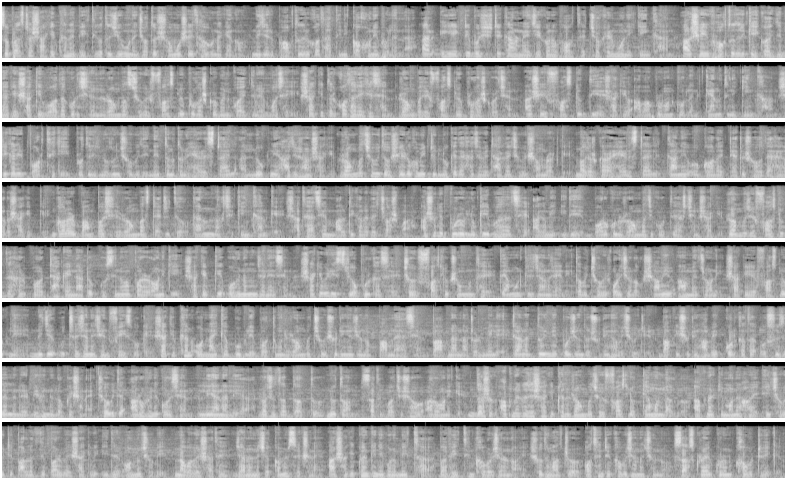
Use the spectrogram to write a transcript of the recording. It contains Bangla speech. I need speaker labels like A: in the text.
A: সুপারস্টার শাকিব খানের ব্যক্তিগত জীবনে যত সমস্যাই থাকুক না কেন, নিজের ভক্তদের কথা তিনি কখনোই ভুলেন না। আর এই একটি বৈশিষ্ট্যের কারণে যে কোনো ভক্তের চোখের মনি কিং খান। আর সেই ভক্তদেরকে কয়েকদিন আগে সাকিব ওয়াদা করেছিলেন, রংবাজ ছবির ফার্স্ট লুক প্রকাশ করবেন কয়েকদিনের মধ্যেই সাকিব তার কথা রেখেছেন, রংবাজের ফার্স্ট লুক প্রকাশ করেছেন। আর সেই ফার্স্ট লুক দিয়ে সাকিব আবার প্রমাণ করলেন কেন তিনি কিং খান। শিকারির পর থেকেই প্রতিটি নতুন ছবিতে নিত্য নতুন হেয়ার স্টাইল আর লুক নিয়ে হাজির হন সাকিব রংবাজ ছবিতেও সেই রকম একটি লুকে দেখা যাবে ঢাকায় ছবির সম্রাটকে। নজর কাড়া হেয়ার স্টাইল কানে ও গলায় ট্যাটু সহ দেখা গেল সাকিবকে গলার বাম পাশে রংবাজ ট্যাটুতেও দারুণ লাগছে কিং খানকে। সাথে আছে মাল্টি কালারের চশমা। আসলে পুরো লুকেই বোঝা যাচ্ছে আগামী ঈদে বড় কোনো রংবাজি করতে আসছেন সাকিব। রংবাজের ফার্স্ট লুক দেখার পর ঢাকায় নাটক ও সিনেমা পড়ার অনেকেই সাকিবকে অভিনন্দন জানিয়েছেন। সাকিবের স্ত্রী অপুর কাছে ছবির ফার্স্ট লুক সম্বন্ধে তেমন কিছু জানা যায়নি। তবে ছবির পরিচালক শামীম আহমেদ রনি সাকিবের ফার্স্ট লুক নিয়ে নিজের উচ্ছ্বাস জানিয়েছেন ফেসবুকে। সাকিব খান ও নায়িকা বুবলি বর্তমানে রংবাজ ছবি শুটিং এর জন্য পাবনায় আছেন। পাবনার নাটোর মিলে টানা দুই মে পর্যন্ত শুটিং হবে ছবিটির। বাকি শুটিং হবে কলকাতা ও সুইজারল্যান্ডের বিভিন্ন লোকেশনে ছবিতে আরও অভিনয় করেছেন লিয়ানা লিয়া রজতাব দত্ত, নূতন সাতিক বাচ্চু সহ আরও অনেকে। দর্শক, আপনার কাছে শাকিব খানের রংবা ছবির ফার্স্ট লুক কেমন লাগল? আপনার কি মনে হয় এই ছবিটি পাল্লা দিতে পারবে সাকিব ঈদের অন্য ছবি? নবাবের সাথে জানান নিচে কমেন্ট সেকশনে আর শাকিব খানকে নিয়ে কোনো মিথ্যা বা ভিত্তিহীন খবরের জন্য নয়। শুধুমাত্র অথেন্টিক খবর জানার জন্য সাবস্ক্রাইব করুন খবর টিভিকে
